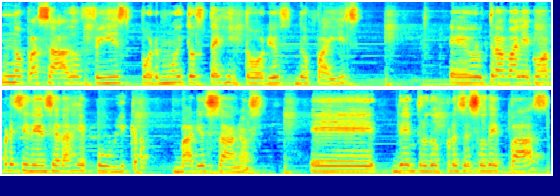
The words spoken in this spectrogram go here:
no passado, fiz por muitos territórios do país, eu trabalhei com a presidência da República vários anos, eh, dentro do processo de paz.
